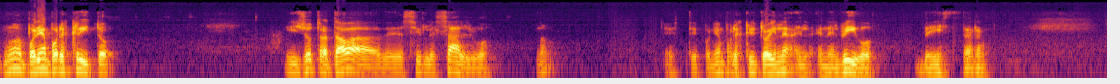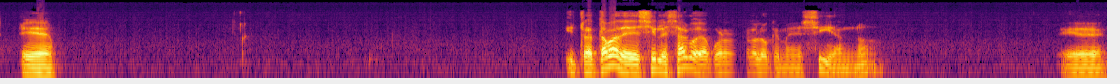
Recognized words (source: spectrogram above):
¿no? Me ponían por escrito y yo trataba de decirles algo, ¿no? Este, ponían por escrito ahí en, el vivo de Instagram. Eh, y trataba de decirles algo de acuerdo a lo que me decían, ¿no? Eh,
